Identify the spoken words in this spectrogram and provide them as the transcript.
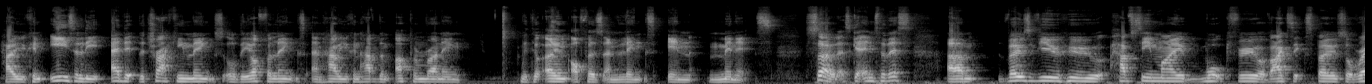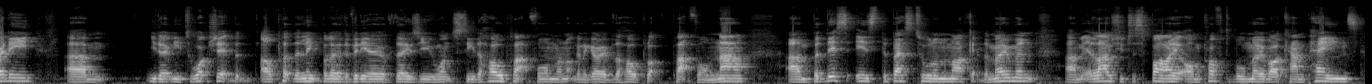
how you can easily edit the tracking links or the offer links, and how you can have them up and running with your own offers and links in minutes. So let's get into this. Um, those of you who have seen my walkthrough of AdsXposed already, um, you don't need to watch it, but I'll put the link below the video of those of you who want to see the whole platform. I'm not going to go over the whole pl platform now. Um, but this is the best tool on the market at the moment. Um, it allows you to spy on profitable mobile campaigns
